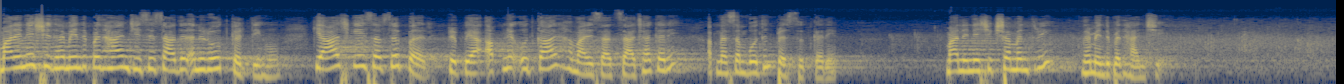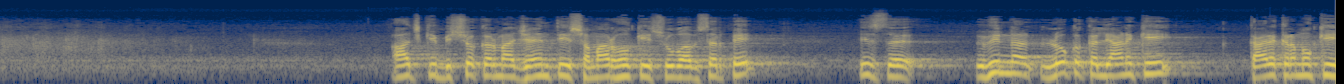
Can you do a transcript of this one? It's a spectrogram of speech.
माननीय श्री धर्मेंद्र प्रधान जी से सादर अनुरोध करती हूँ कि आज के इस अवसर पर कृपया अपने उद्गार हमारे साथ साझा करें, अपना संबोधन प्रस्तुत करें। माननीय शिक्षा मंत्री धर्मेंद्र प्रधान जी। आज की विश्वकर्मा जयंती समारोह की शुभ अवसर पे इस विभिन्न लोक कल्याण की कार्यक्रमों की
